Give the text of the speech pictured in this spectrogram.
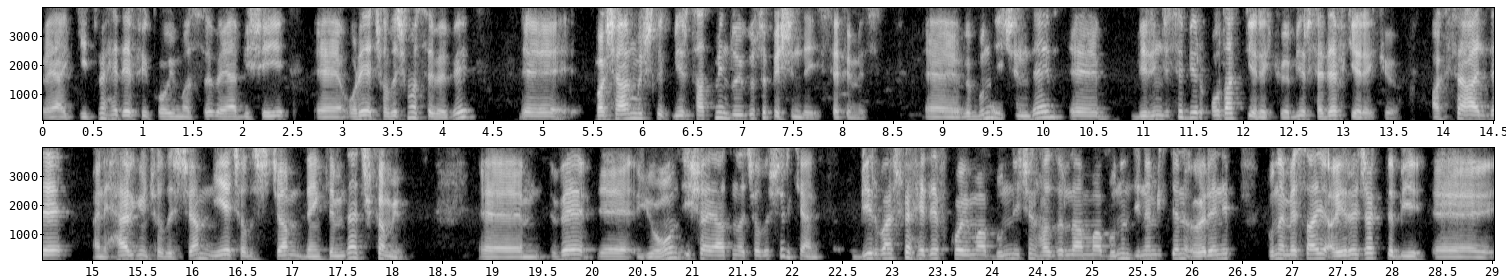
veya gitme hedefi koyması veya bir şeyi e, oraya çalışma sebebi e, başarmışlık, bir tatmin duygusu peşindeyiz hepimiz. E, ve bunun için de e, birincisi bir odak gerekiyor, bir hedef gerekiyor. Aksi halde hani her gün çalışacağım, niye çalışacağım denkleminden çıkamıyor. E, ve e, yoğun iş hayatında çalışırken bir başka hedef koyma, bunun için hazırlanma, bunun dinamiklerini öğrenip buna mesai ayıracak da bir e,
